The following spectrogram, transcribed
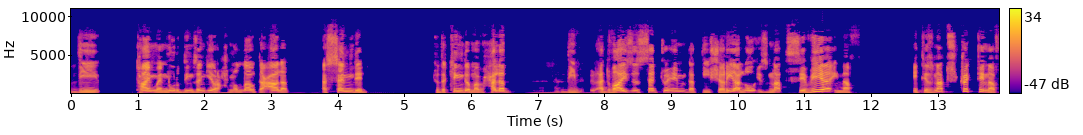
the time when Nuruddin Zangi rahimahullah ta'ala ascended to the kingdom of Halab, the advisors said to him that the Sharia law is not severe enough, it is not strict enough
